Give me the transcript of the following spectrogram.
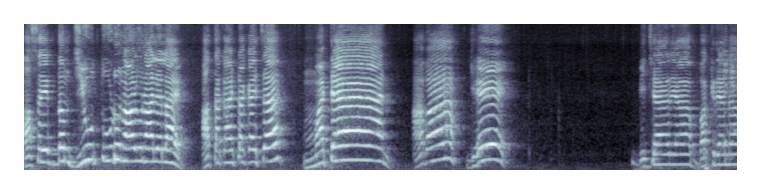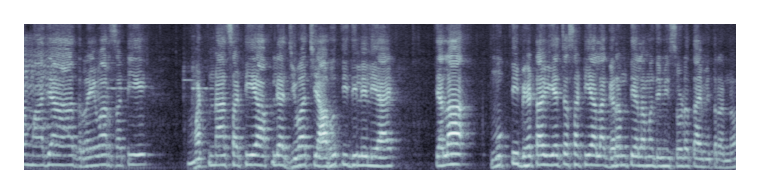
असं एकदम जीव तोडून आळून आलेला आहे. आता काय टाकायचं? मटण. आबा घे. बिचाऱ्या बकऱ्यानं माझ्या आज रविवारसाठी मटणासाठी आपल्या जीवाची आहुती दिलेली आहे. त्याला मुक्ती भेटावी याच्यासाठी याला गरम तेलामध्ये मी सोडत आहे मित्रांनो.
